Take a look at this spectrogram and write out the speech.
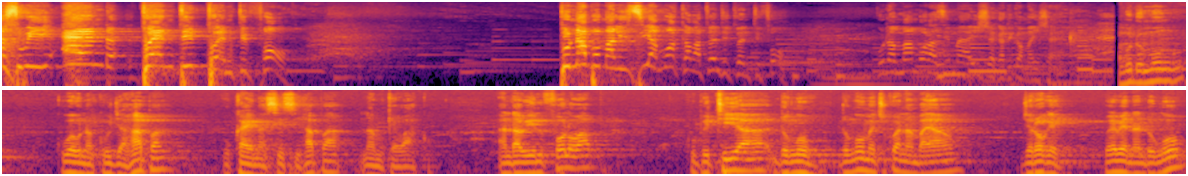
As we end 2024, tunapomalizia mwaka wa 2024, kuna mambo lazima yaishe katika maisha yako. Abudu Mungu kuwa unakuja hapa ukae na sisi hapa na mke wako, and I will follow up kupitia Ndung'u. Ndung'u umechukua namba yao, jeroge wewe na Ndung'u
